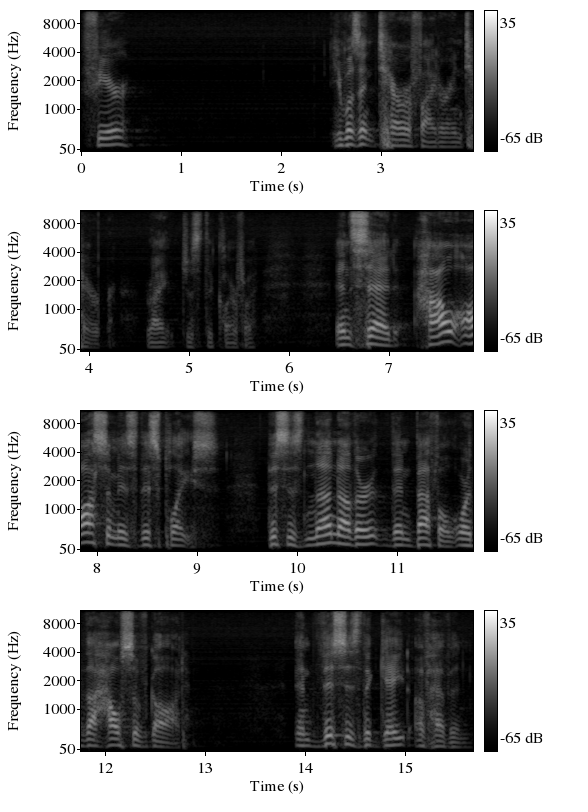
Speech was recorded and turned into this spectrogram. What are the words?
fear. He wasn't terrified or in terror, right? Just to clarify. And said, How awesome is this place? This is none other than Bethel or the house of God and this is the gate of heaven.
